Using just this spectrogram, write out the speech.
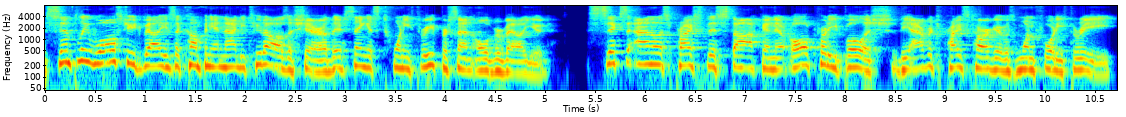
Simply Wall Street values the company at $92 a share. They're saying it's 23% overvalued. Six analysts priced this stock and they're all pretty bullish. The average price target was 143.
